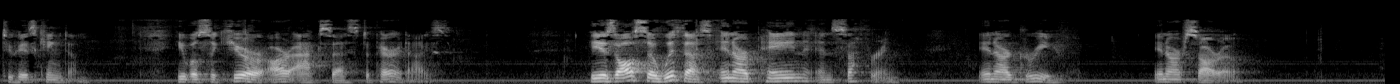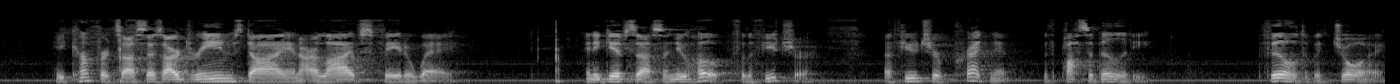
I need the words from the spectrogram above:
to his kingdom. He will secure our access to paradise. He is also with us in our pain and suffering, in our grief, in our sorrow. He comforts us as our dreams die and our lives fade away. And He gives us a new hope for the future, a future pregnant with possibility, filled with joy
